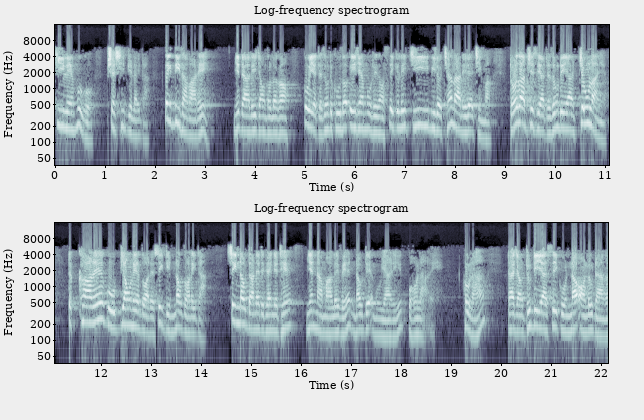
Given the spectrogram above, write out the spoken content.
ကြည်လင်မှုကိုဖျက်ဆီးပြလိုက်တာသိသိတာပါတယ်မေတ္တာလေးကြောင့်တော့၎င်းကိုယ့်ရဲ့တစုံတစ်ခုသောအေးချမ်းမှုလေးကြောင့်စိတ်ကလေးကြီးပြီးတော့ချမ်းသာနေတဲ့အချိန်မှာဒေါသဖြစ်เสียတစုံတရာကျုံးလာရင်တခါတည်းကိုပြောင်းလဲသွားတယ်စိတ်တွေနောက်သွားလိုက်တာစိတ်နောက်တာနဲ့တပြိုင်နက်တည်းမျက်နှာမှာလည်းပဲနောက်တဲ့အမူအရာတွေပေါ်လာတယ်ဟုတ်လားဒါကြောင့်ဒုတိယစိတ်ကိုနောက်အောင်လုပ်တာက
